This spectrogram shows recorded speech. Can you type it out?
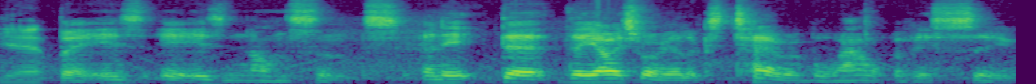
Yeah. But it is it is nonsense, and it the the ice warrior looks terrible out of his suit.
